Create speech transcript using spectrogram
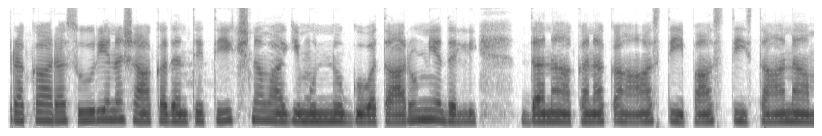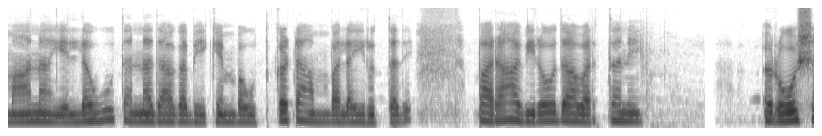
ಪ್ರಕಾರ ಸೂರ್ಯನ ಶಾಖದಂತೆ ತೀಕ್ಷ್ಣವಾಗಿ ಮುನ್ನುಗ್ಗುವ ತಾರುಣ್ಯದಲ್ಲಿ ಧನ, ಕನಕ, ಆಸ್ತಿ, ಪಾಸ್ತಿ, ಸ್ಥಾನ, ಮಾನ ಎಲ್ಲವೂ ತನ್ನದಾಗಬೇಕೆಂಬ ಉತ್ಕಟ ಹಂಬಲ ಇರುತ್ತದೆ. ಪರ ವಿರೋಧ ವರ್ತನೆ ರೋಷ,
